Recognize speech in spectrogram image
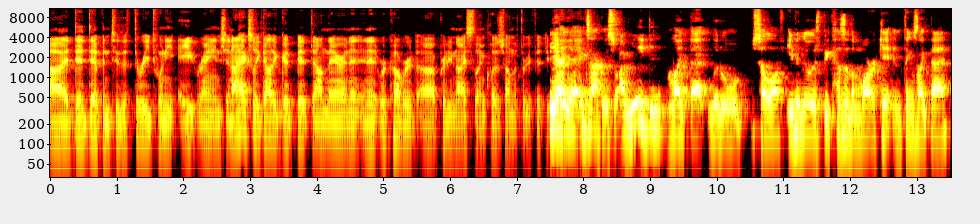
uh, it did dip into the 328 range, and I actually got a good bit down there, and it, and it recovered uh, pretty nicely and closed around the 350. Yeah, yeah, exactly. So I really didn't like that little sell off, even though it was because of the market and things like that.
